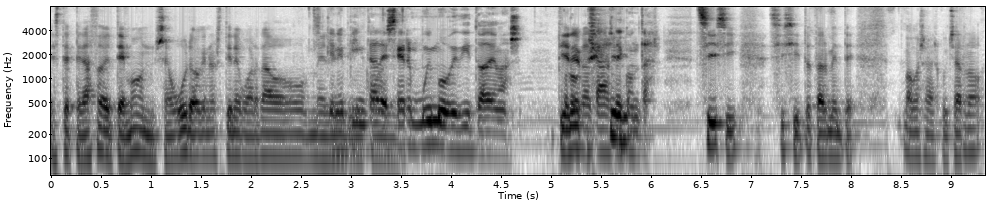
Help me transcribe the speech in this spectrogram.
este pedazo de temón seguro que nos tiene guardado Melendi. Tiene pinta con- de ser muy movidito además. Tiene- lo que acabas de contar. Sí, sí, sí, sí, totalmente. Vamos a escucharlo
